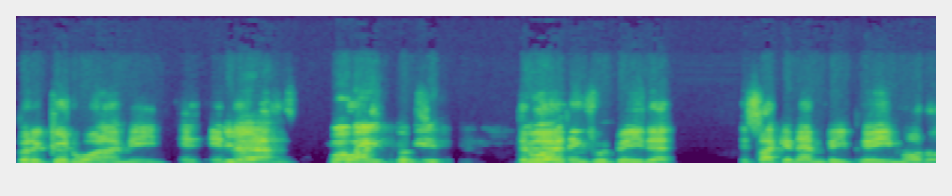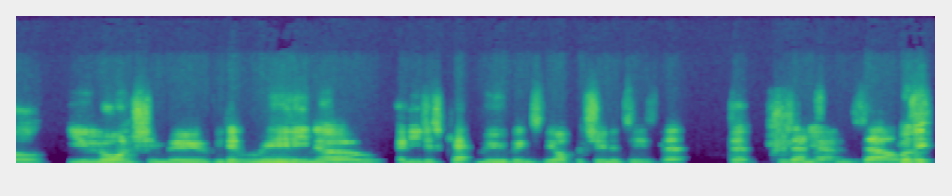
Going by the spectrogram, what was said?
but a good one i mean in, in yeah that well, well we, we, the learnings on. would be that it's like an MVP model. You launch, you move. You didn't really know, and you just kept moving to the opportunities that that presented yeah. themselves. Well, it,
